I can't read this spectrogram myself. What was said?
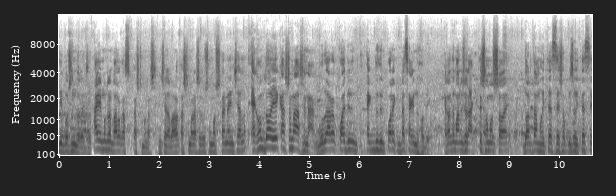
যে বসুন্ধরা জি আমি মোটামুটি ভালো কাস্টমার আসে ইনশাল্লাহ ভালো কাস্টমার আসে, কোনো সমস্যা হয় না ইনশাল্লাহ এখন তো এই কাস্টমার আসে না। গরু আরও কয়দিন, এক দুদিন পরে বেচা হবে। এখন তো মানুষের রাখতে সমস্যা হয়, দরদাম হইতেছে সব কিছু হইতেছে।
